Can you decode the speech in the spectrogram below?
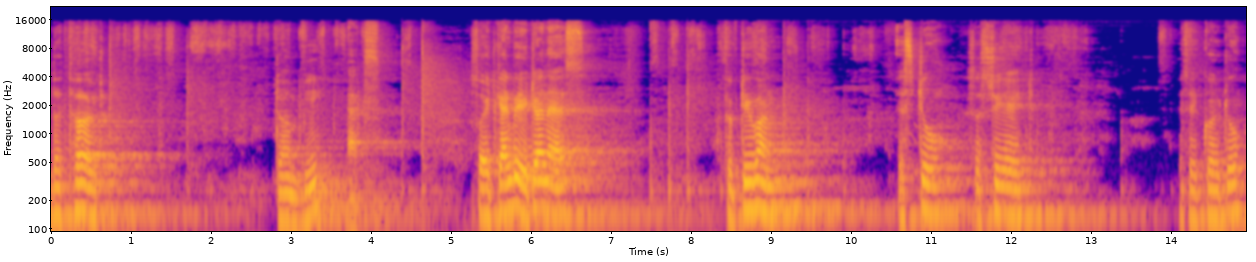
the third term be x. So it can be written as 51 is to 68 is equal to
